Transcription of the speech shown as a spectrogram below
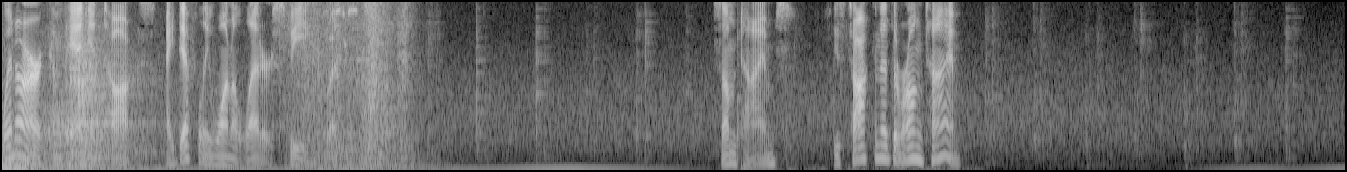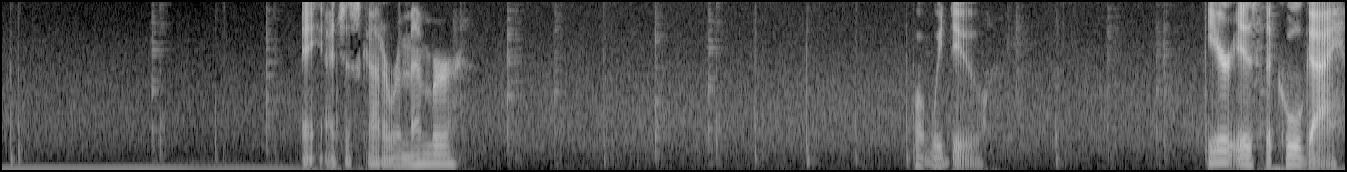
When our companion talks, I definitely want to let her speak, but sometimes she's talking at the wrong time. Hey, I just gotta remember what we do. Here is the cool guy.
